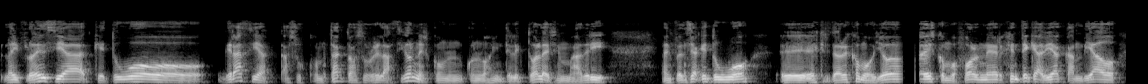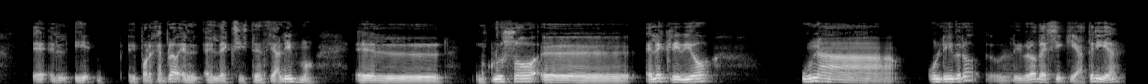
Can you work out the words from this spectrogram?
la, influencia que tuvo gracias a sus contactos, a sus relaciones con, con los intelectuales en Madrid, la influencia que tuvo eh, escritores como Joyce, como Faulkner, gente que había cambiado, eh, el- y, por ejemplo, el, el existencialismo. El, incluso eh, él escribió una, un libro, un libro de psiquiatría,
